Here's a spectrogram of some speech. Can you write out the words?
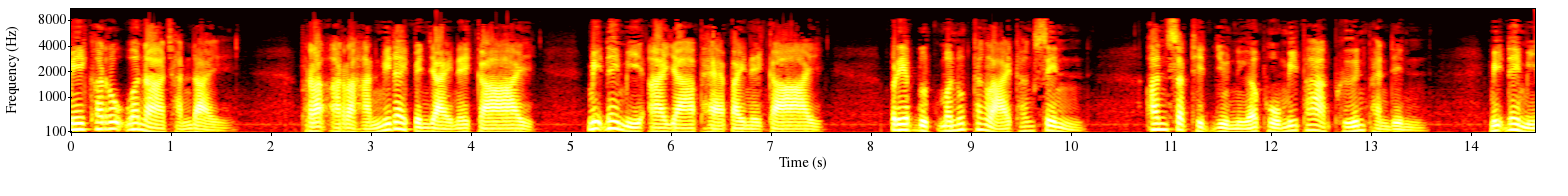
มีครุวนาฉันใด พระอรหันต์ไม่ได้เป็นใหญ่ในกาย มิได้มีอาญาแผ่ไปในกาย เปรียบดุจมนุษย์ทั้งหลายทั้งสิ้น อันสถิตอยู่เหนือภูมิภาคพื้นแผ่นดิน มิได้มี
